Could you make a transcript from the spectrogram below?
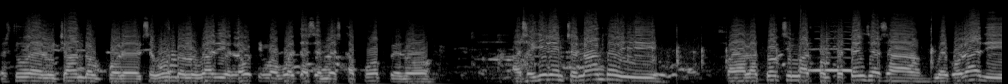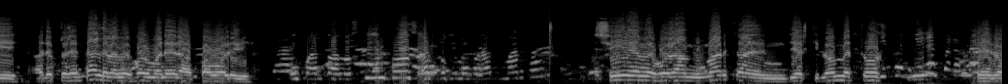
estuve luchando por el segundo lugar y en la última vuelta se me escapó, pero a seguir entrenando y para las próximas competencias a mejorar y a representar de la mejor manera para Bolivia. En cuanto a los tiempos, ¿has podido mejorar tu marca? Sí, he mejorado mi marca en 10 kilómetros, pero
